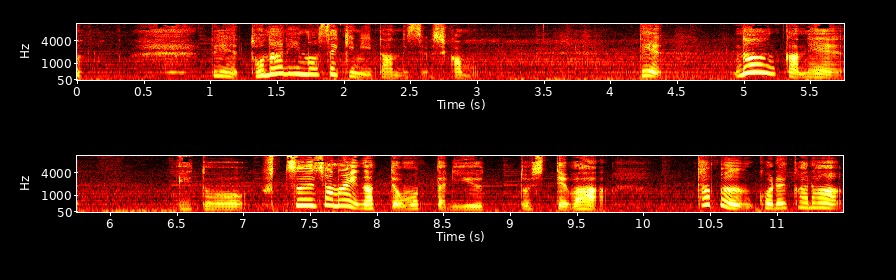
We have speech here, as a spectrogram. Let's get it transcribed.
で隣の席にいたんですよしかも。でなんかねえっ、ー、と普通じゃないなって思った理由としては多分これから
